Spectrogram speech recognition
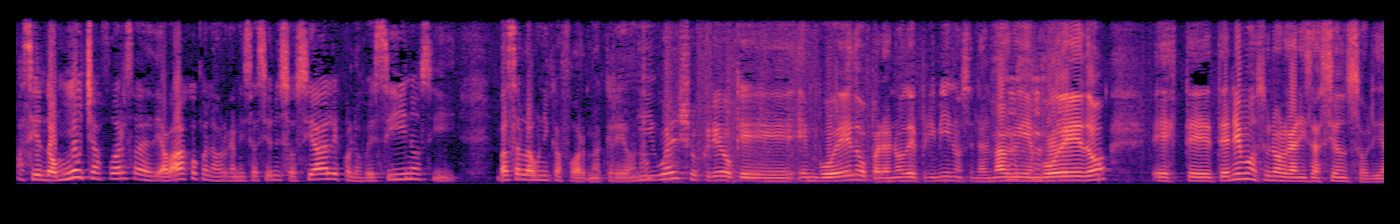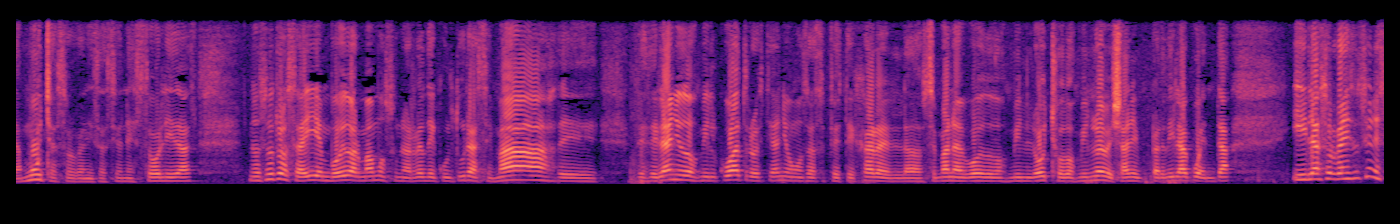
haciendo mucha fuerza desde abajo con las organizaciones sociales, con los vecinos y va a ser la única forma, creo. ¿no? Igual yo creo que en Boedo, para no deprimirnos en Almagro y en Boedo, este, tenemos una organización sólida, muchas organizaciones sólidas. Nosotros ahí en Boedo armamos una red de cultura hace más, de, desde el año 2004, este año vamos a festejar la semana de Boedo 2008-2009, ya perdí la cuenta, y las organizaciones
